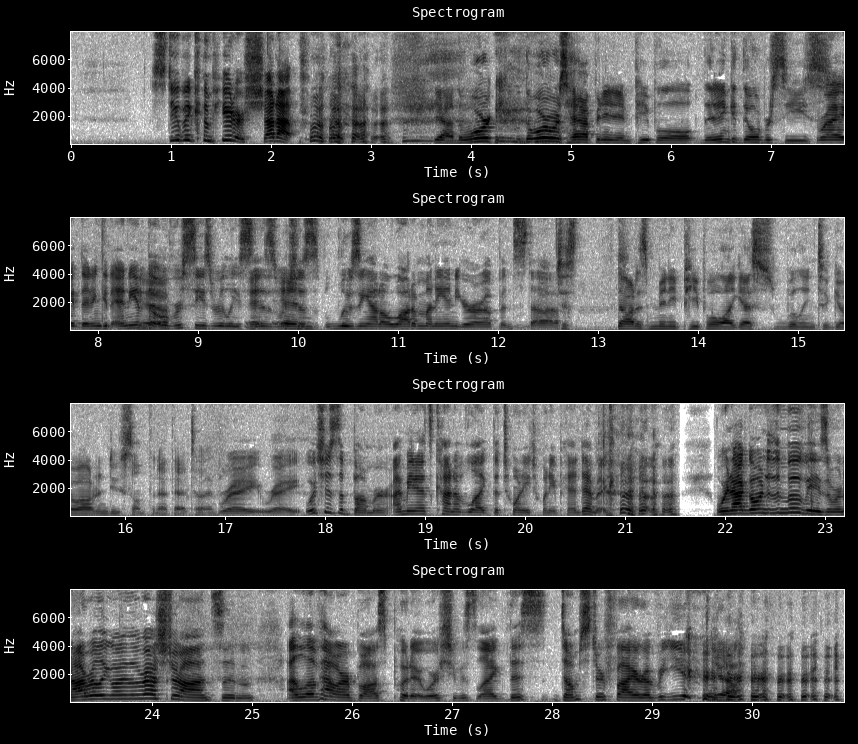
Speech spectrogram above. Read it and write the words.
Stupid computer, shut up. Yeah, the war the war was happening, and people they didn't get the overseas. right, they didn't get any of the overseas releases, And- which and- is losing out a lot of money in Europe and stuff. Just not as many people, I guess, willing to go out and do something at that time. Right, right. Which is a bummer. I mean, it's kind of like the 2020 pandemic. we're not going to the movies, and we're not really going to the restaurants. And I love how our boss put it, where she was like, "This dumpster fire of a year." Yeah.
